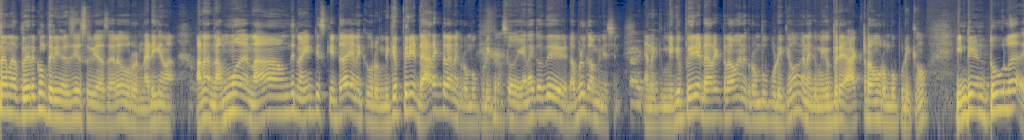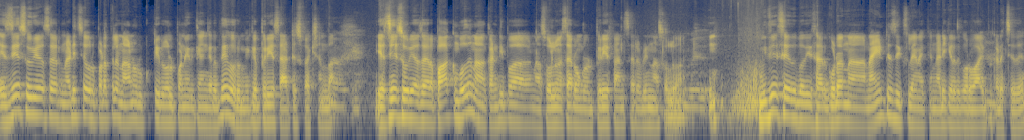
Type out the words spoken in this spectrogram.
அத்தனை பேருக்கும் தெரியும் விஜய் சூர்யா சார் ஒரு நடிகன். தான் ஆனால் நம்ம நான் வந்து நைன்டிஸ் கிட்டா எனக்கு ஒரு மிகப்பெரிய டேரக்டராக எனக்கு ரொம்ப பிடிக்கும். ஸோ எனக்கு வந்து டபுள் காம்பினேஷன் எனக்கு மிகப்பெரிய டேரக்டராகவும் எனக்கு ரொம்ப பிடிக்கும். எனக்கு மிகப்பெரிய ஆக்டராகவும் ரொம்ப பிடிக்கும். இந்தியன் டூவில் எஸ் சூர்யா சார் நடித்த ஒரு படத்தில் நானும் ஒரு குட்டி ரோல் பண்ணியிருக்கேங்கிறது ஒரு மிகப்பெரிய சாட்டிஸ்ஃபேக்ஷன் தான். எஸ் சூர்யா சாரை பார்க்கும்போது நான் கண்டிப்பாக நான் சொல்லுவேன் சார் உங்களோட பெரிய ஃபேன் சார் அப்படின்னு நான் சொல்லுவேன். விஜய் சேதுபதி சார் கூட நான் நைன்டி சிக்ஸில் எனக்கு நடிக்கிறதுக்கு ஒரு வாய்ப்பு கிடைச்சிது.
